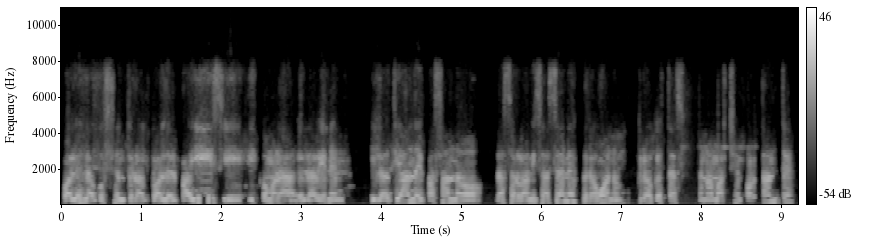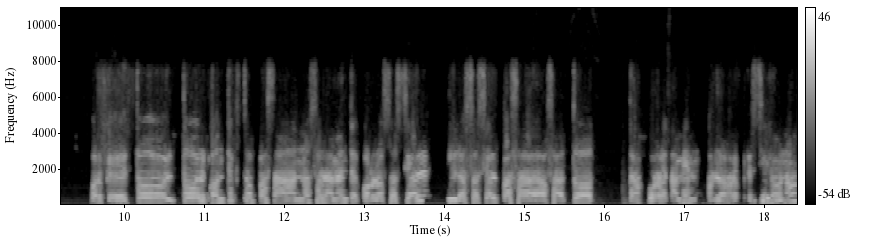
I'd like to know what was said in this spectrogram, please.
cuál es la coyuntura actual del país y, y cómo la, la vienen piloteando y pasando las organizaciones, pero bueno, creo que esta es una marcha importante porque todo, todo el contexto pasa no solamente por lo social y lo social pasa, o sea, todo transcurre también con lo represivo, ¿no?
